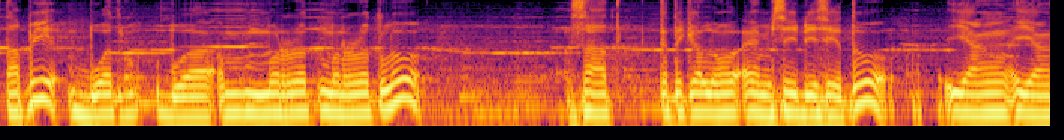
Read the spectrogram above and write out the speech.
Tapi buat buat menurut menurut lu saat ketika lu MC di situ yang yang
